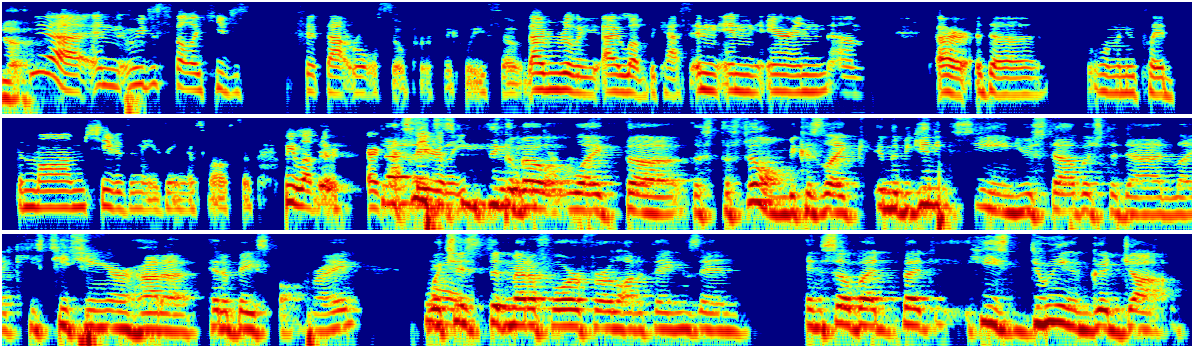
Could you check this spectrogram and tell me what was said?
Yeah. Yeah and we just felt like he just fit that role so perfectly. So i'm really i love the cast. And and erin um or the woman who played the mom she was amazing as well. So we loved her. Our that's the really thing about like the, the the film because like in the beginning scene you establish the dad like he's teaching her how to hit a baseball right, right. which is the metaphor for a lot of things. And and so but but he's doing a good job.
